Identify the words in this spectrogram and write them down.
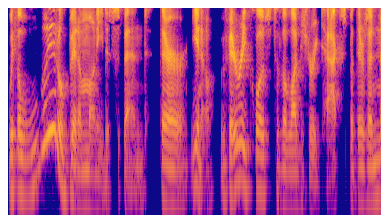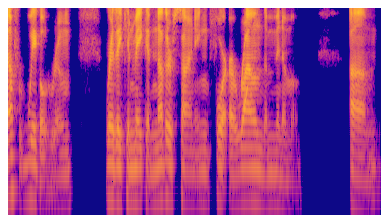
with a little bit of money to spend. They're, you know, very close to the luxury tax, but there's enough wiggle room where they can make another signing for around the minimum. Um,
